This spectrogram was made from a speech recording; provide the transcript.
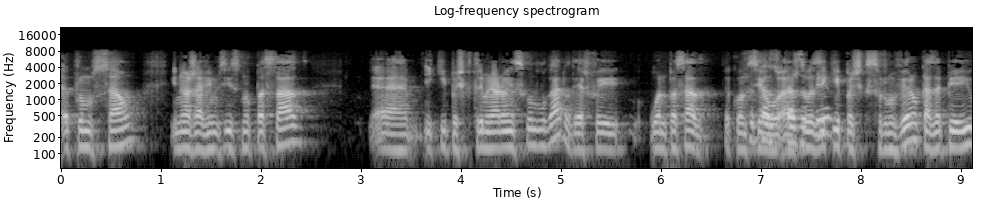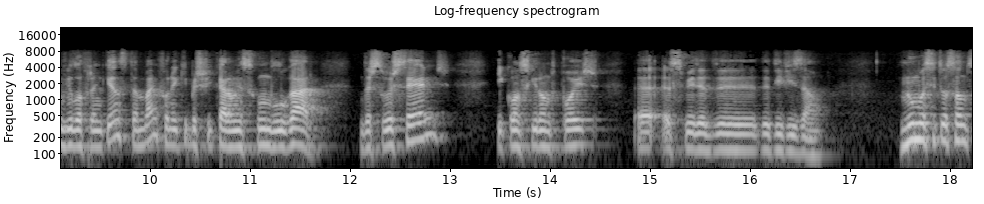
uh, a promoção, e nós já vimos isso no passado, uh, equipas que terminaram em segundo lugar. Aliás, foi o ano passado aconteceu caso, as duas equipas que se promoveram, o Casa Pia e o Vila Franquense também, foram equipas que ficaram em segundo lugar das suas séries e conseguiram depois uh, a subida de, de, divisão. Numa situação de,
